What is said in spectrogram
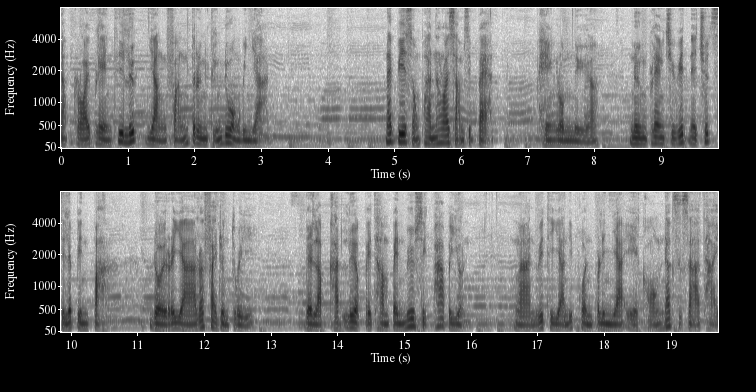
นับร้อยเพลงที่ลึกอย่างฝังตรึงถึงดวงวิญญาณ ในปี 2538 เพลงลมเหนือหนึ่งเพลงชีวิตในชุดศิลปินป่า โดยระยารถไฟดนตรี ได้รับคัดเลือกไปทำเป็นมิวสิกภาพยนตร์ งานวิทยานิพนธ์ปริญญาเอกของนักศึกษาไทย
